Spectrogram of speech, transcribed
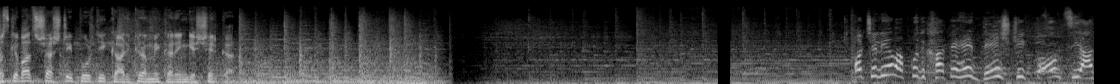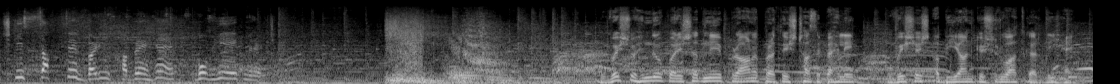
उसके बाद षष्ठी पूर्ति कार्यक्रम में करेंगे शिरकत। और चलिए अब आपको दिखाते हैं देश की कौन सी आज की सबसे बड़ी खबरें हैं वो भी एक मिनट। विश्व हिंदू परिषद ने प्राण प्रतिष्ठा से पहले विशेष अभियान की शुरुआत कर दी है।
